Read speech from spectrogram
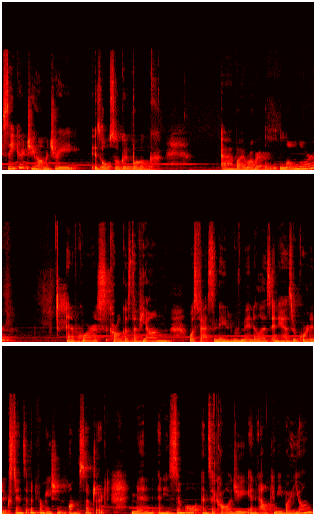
Sacred Geometry is also a good book uh, by Robert Lawlor. And of course, Carl Gustav Jung was fascinated with mandalas and has recorded extensive information on the subject. Men and his symbol and psychology and alchemy by Jung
